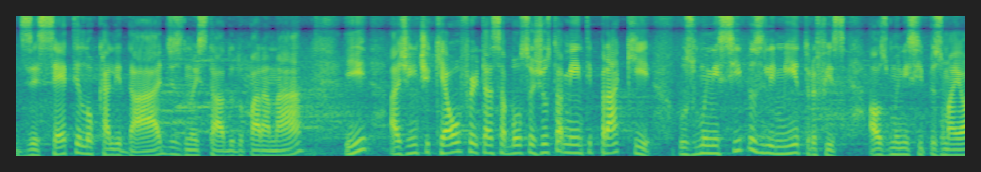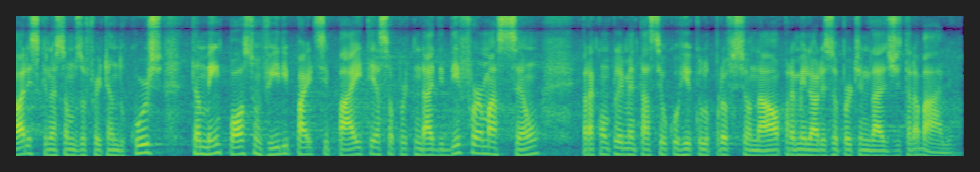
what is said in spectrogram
17 localidades no estado do Paraná e a gente quer ofertar essa bolsa justamente para que os municípios limítrofes aos municípios maiores que nós estamos ofertando o curso também possam vir e participar e ter essa oportunidade de formação para complementar seu currículo profissional para melhores oportunidades de trabalho.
